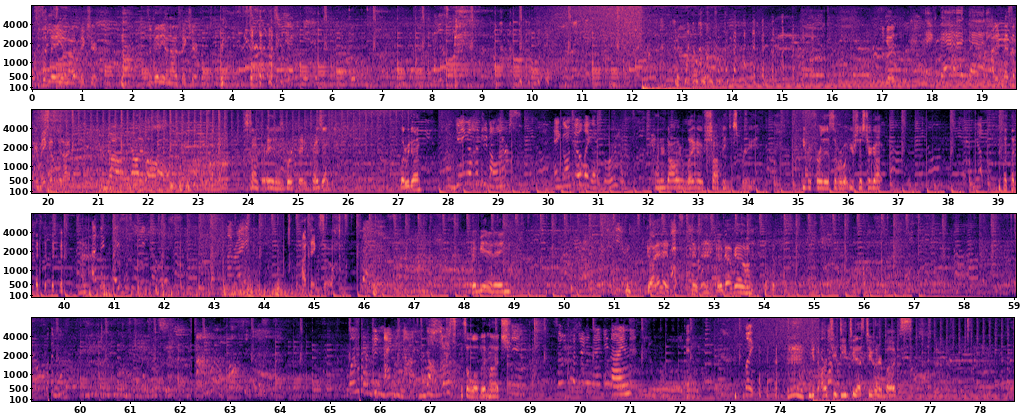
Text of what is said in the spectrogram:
This is a video, not a picture. It's a video, not a picture. You good? Thanks, Dad, Daddy. I didn't mess up your makeup, did I? No, not at all. It's time for Aiden's birthday present. What are we doing? I'm getting a hundred dollars and going to a Lego store. $100 Lego shopping spree. You prefer this over what your sister got? Yep. I think places I think so. Go get it, Aiden. Go ahead. Go, go, go. One hundred ninety-nine dollars It's a little bit much. and seven hundred and ninety-nine. Like Get the R2D2, that's 200 bucks.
